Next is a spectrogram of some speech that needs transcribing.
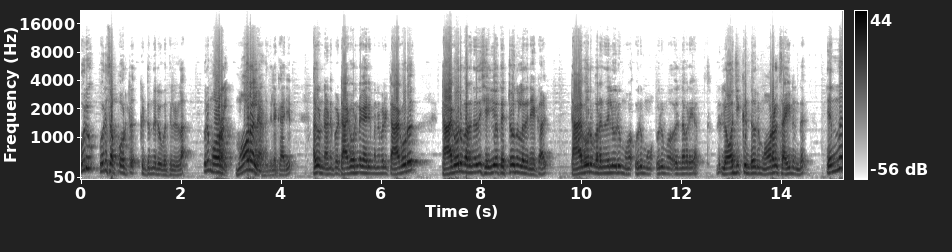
ഒരു ഒരു സപ്പോർട്ട് കിട്ടുന്ന രൂപത്തിലുള്ള ഒരു മോറൽ മോറലാണ് ഇതിലെ കാര്യം. അതുകൊണ്ടാണ് ഇപ്പോൾ ടാഗോറിന്റെ കാര്യം പറഞ്ഞപ്പോൾ ടാഗോർ ടാഗോർ പറഞ്ഞത് ശരിയോ തെറ്റോ എന്നുള്ളതിനേക്കാൾ ടാഗോർ പറഞ്ഞതിൽ ഒരു ഒരു ഒരു എന്താ പറയുക ഒരു ലോജിക് ഉണ്ട് ഒരു മോറൽ സൈഡ് ഉണ്ട് എന്ന്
